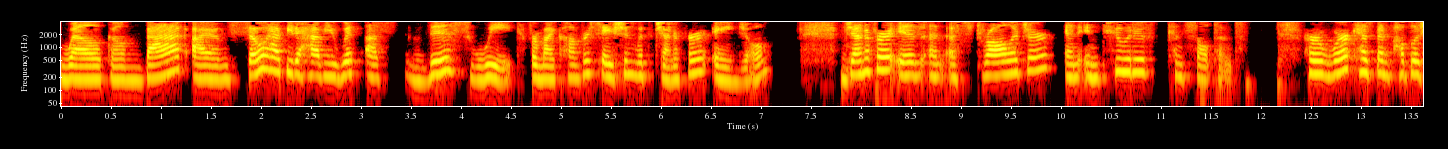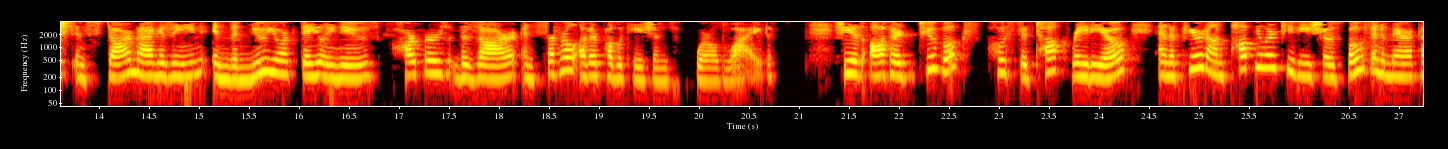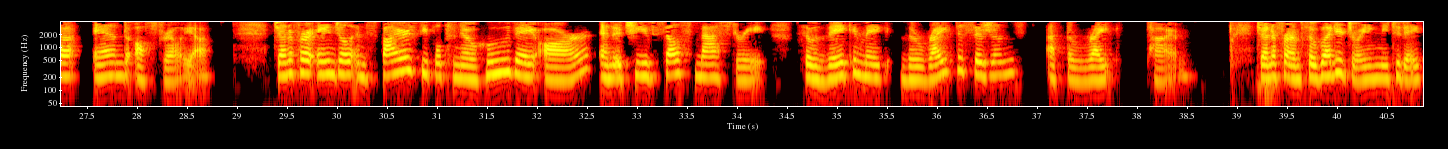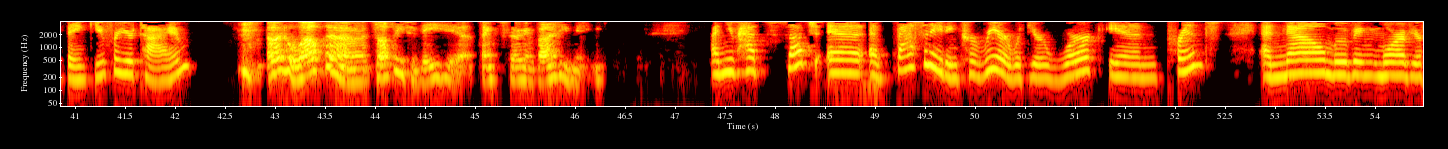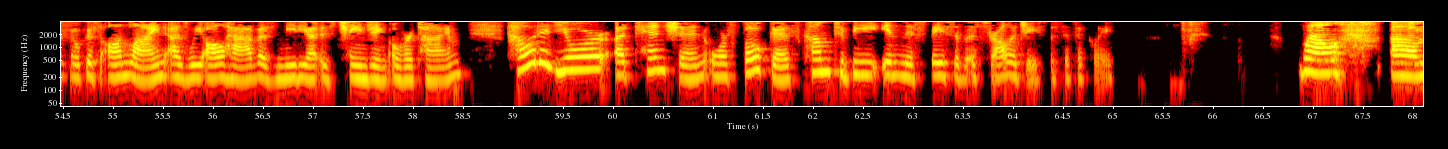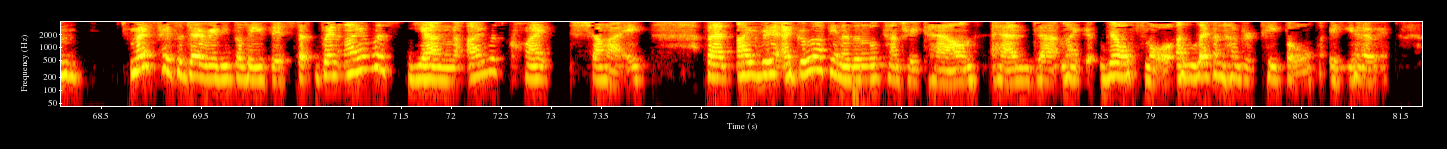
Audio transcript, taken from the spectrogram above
Welcome back. I am so happy to have you with us this week for my conversation with Jennifer Angel. Jennifer is an astrologer and intuitive consultant. Her work has been published in Star Magazine, in the New York Daily News, Harper's Bazaar, and several other publications worldwide. She has authored two books, hosted talk radio, and appeared on popular TV shows both in America and Australia. Jennifer Angel inspires people to know who they are and achieve self-mastery so they can make the right decisions at the right time. Jennifer, I'm so glad you're joining me today. Thank you for your time. Oh, you're welcome. It's lovely to be here. Thanks for inviting me. And you've had such a, a, fascinating career with your work in print and now moving more of your focus online as we all have as media is changing over time. How did your attention or focus come to be in this space of astrology specifically? Well, um, most people don't really believe this, but when I was young, I was quite shy. But I re- I grew up in a little country town and uh, like real small, 1,100 people, you know,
